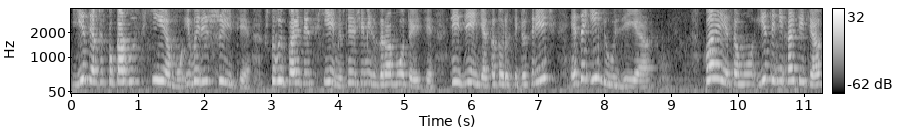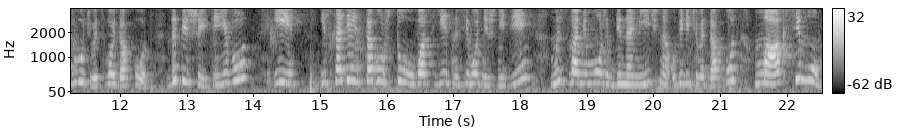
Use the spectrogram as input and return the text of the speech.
Если я вам сейчас покажу схему, и вы решите, что вы по этой схеме в следующий месяц заработаете те деньги, о которых идет речь, это иллюзия. Поэтому, если не хотите озвучивать свой доход, запишите его, и исходя из того, что у вас есть на сегодняшний день, мы с вами можем динамично увеличивать доход максимум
